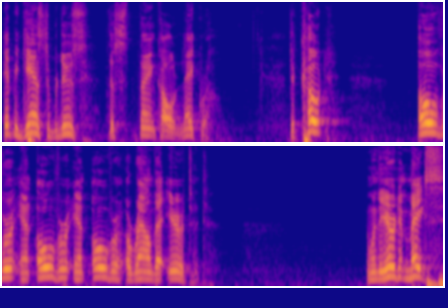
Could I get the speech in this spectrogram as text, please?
it begins to produce this thing called nacre to coat over and over and over around that irritant. And when the irritant makes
